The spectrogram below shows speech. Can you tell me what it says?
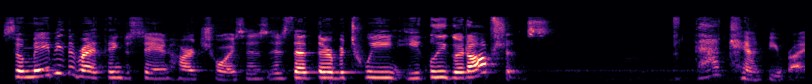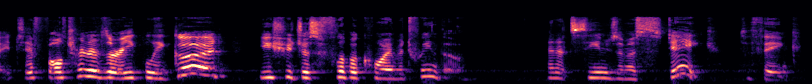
So maybe the right thing to say in hard choices is that they're between equally good options. But that can't be right. If alternatives are equally good, you should just flip a coin between them. And it seems a mistake to think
